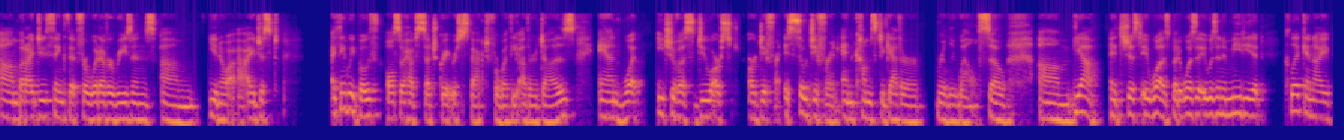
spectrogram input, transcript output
Um, but I do think that for whatever reasons, um, you know, I, I just, I think we both also have such great respect for what the other does and what each of us do are are different is so different and comes together really well. So um, yeah, it's just it was, but it was it was an immediate click and I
